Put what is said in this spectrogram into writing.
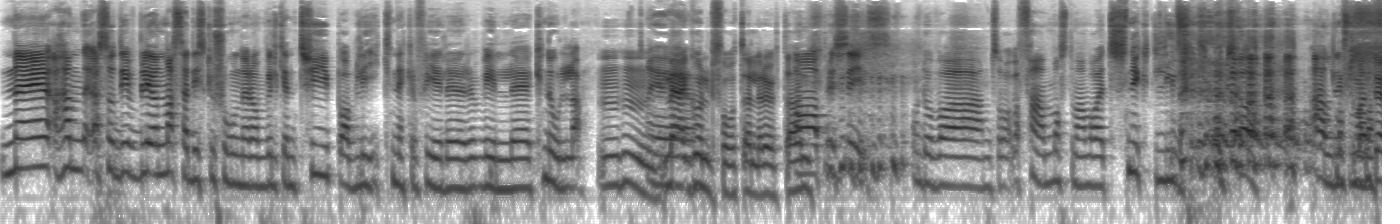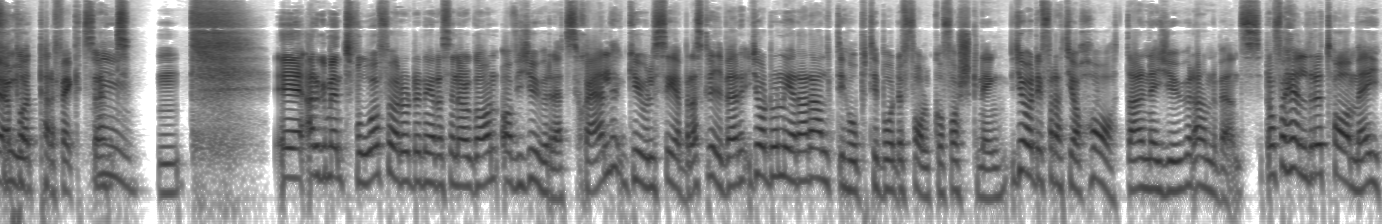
Nej, han, alltså det blev en massa diskussioner om vilken typ av lik nekrofiler vill eh, knulla. Eh, Med guldfot eller utan? Ja, precis. Och då var han så, vad fan måste man vara ett snyggt lik och ska aldrig måste man vara dö fri. på ett perfekt sätt. Mm. Eh, argument två för att donera sina organ av djurrättsskäl. Gul Zebra skriver, jag donerar alltihop till både folk och forskning. Gör det för att jag hatar när djur används. De får hellre ta mig.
